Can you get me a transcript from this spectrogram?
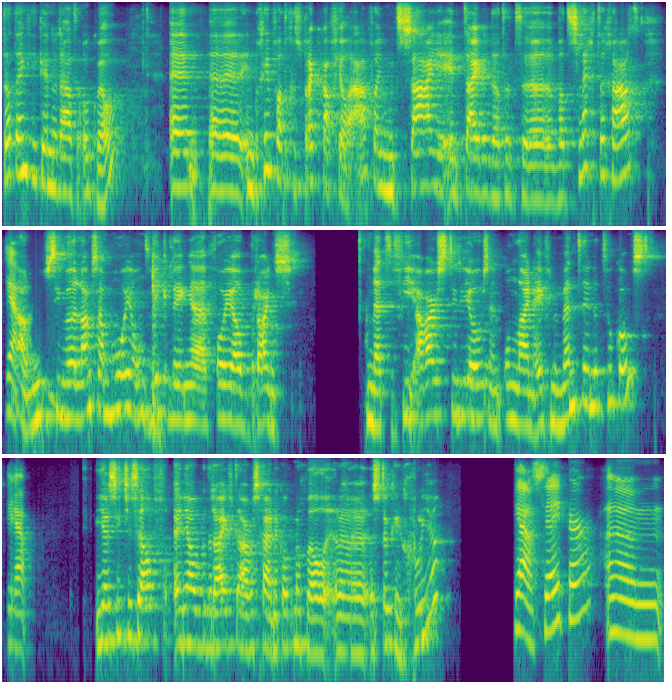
Dat denk ik inderdaad ook wel. En uh, in het begin van het gesprek gaf je al aan van je moet zaaien in tijden dat het uh, wat slechter gaat. Ja. Nou, nu zien we langzaam mooie ontwikkelingen voor jouw branche met VR-studio's en online evenementen in de toekomst. Ja. Jij ziet jezelf en jouw bedrijf daar waarschijnlijk ook nog wel uh, een stuk in groeien. Ja, zeker. Um,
